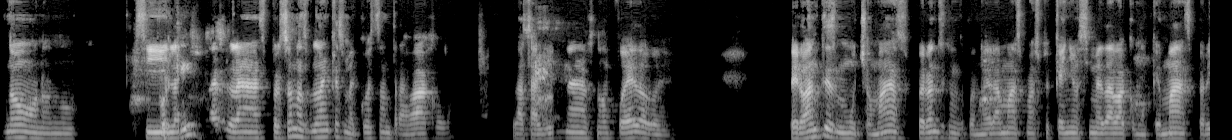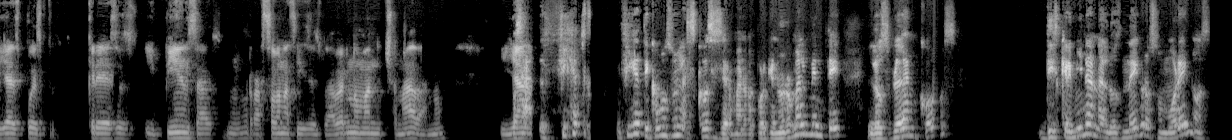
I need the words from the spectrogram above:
No, no, no. Sí, ¿Por la- qué? las personas blancas me cuestan trabajo. Las albinas no puedo, güey. Pero antes mucho más. Pero antes cuando era más, más pequeño sí me daba como que más. Pero ya después pues, creces y piensas, ¿no? razonas y dices, a ver, no me han dicho nada, ¿no? Y O ya. sea, fíjate, fíjate cómo son las cosas, hermano, porque normalmente los blancos discriminan a los negros o morenos.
